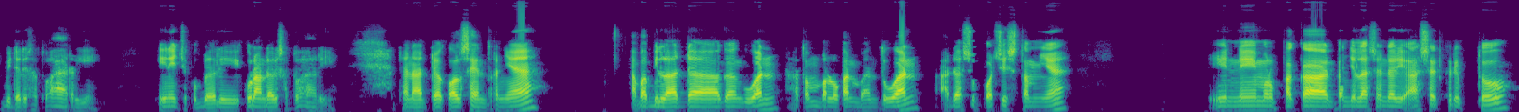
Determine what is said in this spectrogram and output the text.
lebih dari satu hari. Ini cukup dari kurang dari satu hari. Dan ada call centernya. Apabila ada gangguan atau memerlukan bantuan, ada support sistemnya. Ini merupakan penjelasan dari aset kripto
